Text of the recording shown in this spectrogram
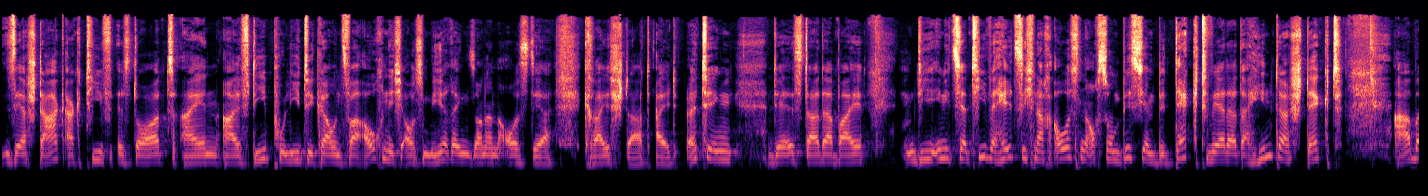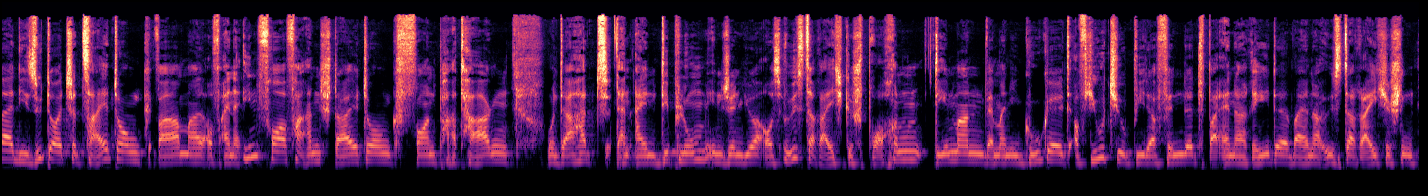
sehr stark aktiv ist dort ein AfD-Politiker und zwar auch nicht aus Mehring, sondern aus der Kreisstadt Altötting. Der ist da dabei. Die Initiative hält sich nach außen auch so ein bisschen bedeckt, wer da dahinter steckt. Aber die Süddeutsche Zeitung war mal auf einer Info-Veranstaltung vor ein paar Tagen und da hat dann ein Diplom-Ingenieur aus Österreich gesprochen, den man, wenn man ihn googelt, auf YouTube wiederfindet bei einer Rede bei einer österreichischen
